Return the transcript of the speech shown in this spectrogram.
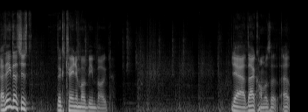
I think that's just the training mode being bugged. Yeah, that combos at, at,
